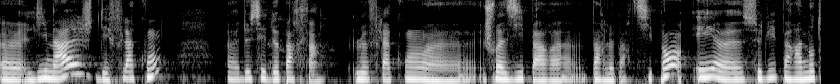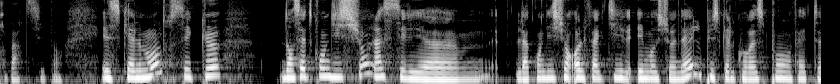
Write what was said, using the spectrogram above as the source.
euh, l'image des flacons euh, de ces deux parfums le flacon euh, choisi par, euh, par le participant et euh, celui par un autre participant. Et ce qu'elle montre, c'est que dans cette condition, là, c'est la condition olfactive émotionnelle, puisqu'elle correspond en fait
